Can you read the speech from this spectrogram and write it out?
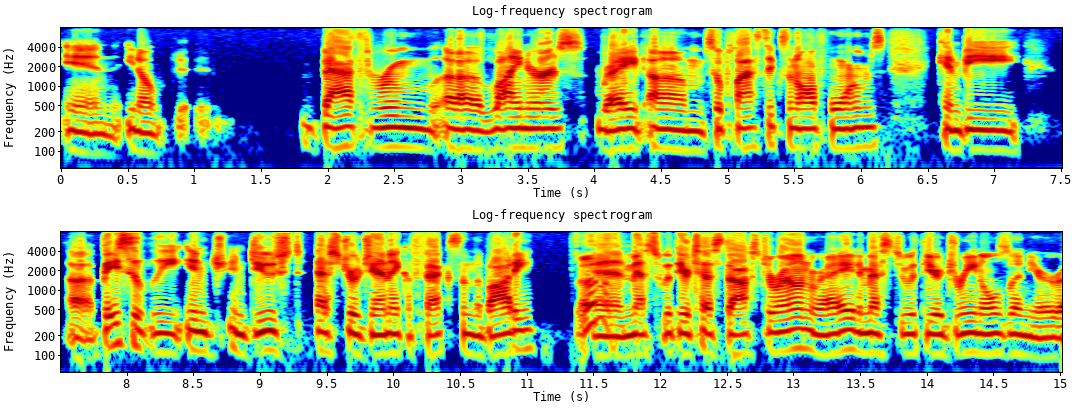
in you know bathroom uh, liners, right? Um, so plastics in all forms can be uh, basically in- induced estrogenic effects in the body Oh, and mess with your testosterone, right? And mess with your adrenals and your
